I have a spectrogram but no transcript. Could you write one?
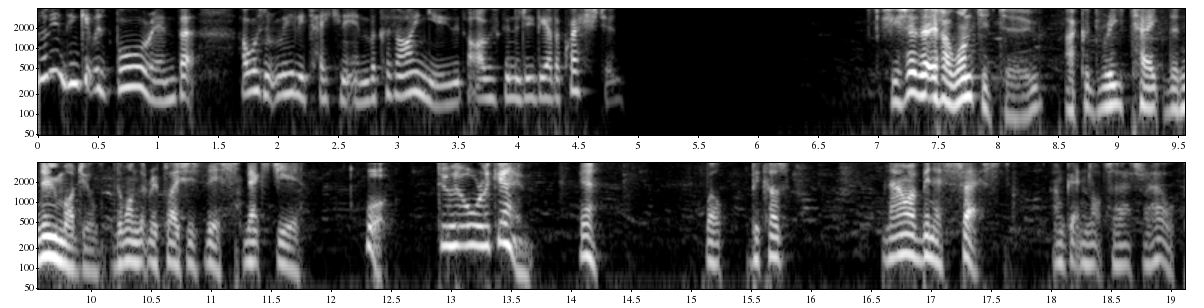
I didn't think it was boring, but I wasn't really taking it in because I knew that I was going to do the other question. She said that if I wanted to, I could retake the new module, the one that replaces this, next year. What? Do it all again? Yeah. Well, because now I've been assessed, I'm getting lots of extra help.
